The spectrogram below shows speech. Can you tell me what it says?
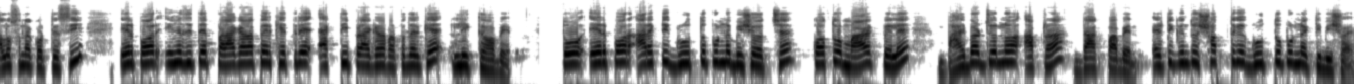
আলোচনা করতেছি। এরপর ইংরেজিতে প্যারাগ্রাফের ক্ষেত্রে একটি প্যারাগ্রাফ আপনাদেরকে লিখতে হবে। তো এরপর আরেকটি গুরুত্বপূর্ণ বিষয় হচ্ছে, কত মার্ক পেলে ভাইবার জন্য আপনারা ডাক পাবেন? এটি কিন্তু সবথেকে গুরুত্বপূর্ণ একটি বিষয়।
